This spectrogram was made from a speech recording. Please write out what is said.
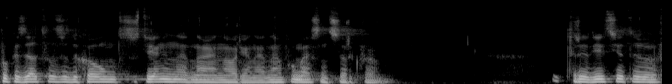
Показател за духовното състояние на една енория, на една поместна църква. Традицията в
